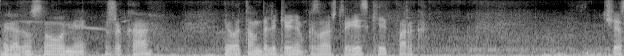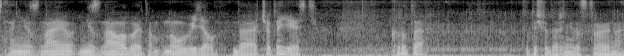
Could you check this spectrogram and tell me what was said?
рядом с новыми ЖК. И вот там вдалеке мне показалось, что есть скейт-парк. Честно, не знаю, не знал об этом, но увидел. Да, что-то есть. Круто. Тут еще даже не достроено.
